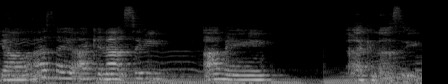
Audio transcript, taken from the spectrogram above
Y'all, when I say I cannot see, I mean, I cannot see.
